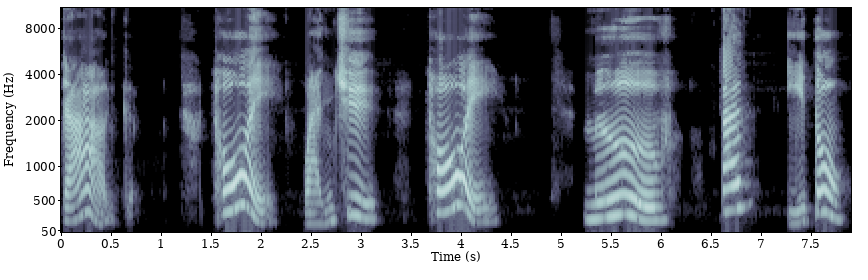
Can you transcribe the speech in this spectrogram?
Dog。Toy，玩具；Toy。Move，搬，移动，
